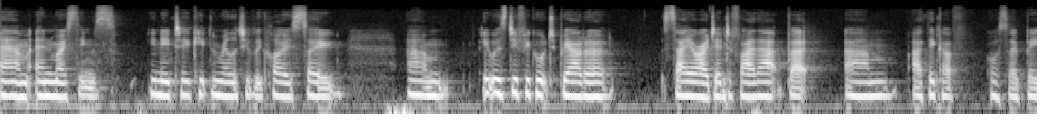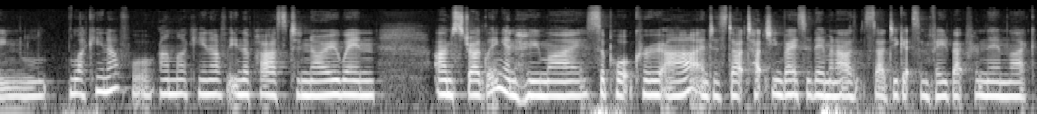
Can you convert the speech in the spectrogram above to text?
um, and most things you need to keep them relatively close. So um, it was difficult to be able to say or identify that, but um, I think I've also been lucky enough or unlucky enough in the past to know when I'm struggling and who my support crew are and to start touching base with them. And I started to get some feedback from them like,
